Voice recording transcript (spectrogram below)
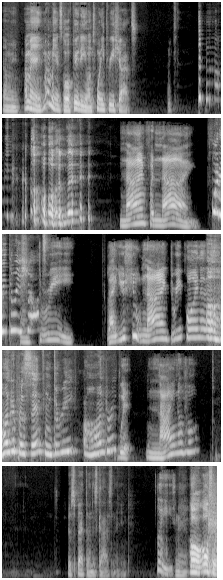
I mean, my man, my man scored 50 on 23 shots. Come on, man. Nine for nine 23 and shots. three. Like you shoot nine three pointers A hundred percent from three. A hundred. with nine of them. Respect on this guy's name, Please. man. Oh, and also,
